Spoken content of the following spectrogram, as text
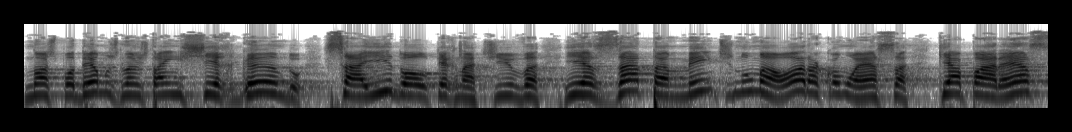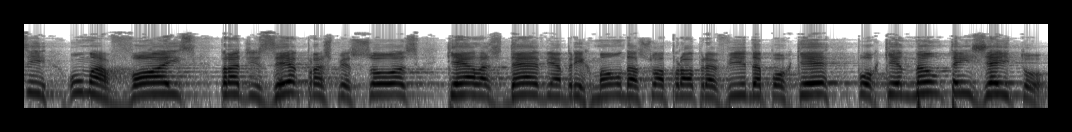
nós podemos não estar enxergando saída alternativa, e exatamente numa hora como essa, que aparece uma voz para dizer para as pessoas que elas devem abrir mão da sua própria vida, por quê? Porque não tem jeito.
